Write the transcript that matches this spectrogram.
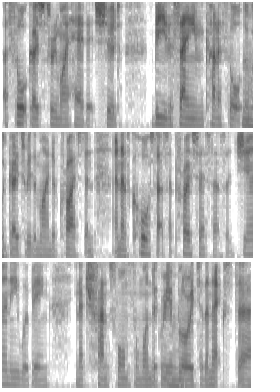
a thought goes through my head, it should be the same kind of thought that would go through the mind of Christ. And and of course, that's a process. That's a journey. We're being you know transformed from one degree of glory to the next. Uh,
